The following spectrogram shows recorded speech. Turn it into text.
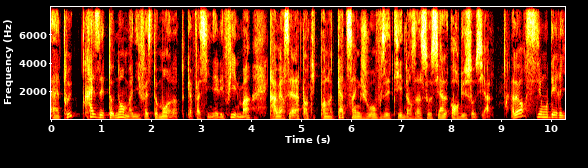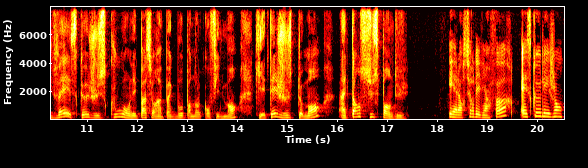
un, truc très étonnant, manifestement, qui a fasciné les films. Hein. Traverser l'Atlantique pendant 4-5 jours, vous étiez dans un social hors du social. Alors, si on dérivait, est-ce que jusqu'où on n'est pas sur un paquebot pendant le confinement qui était justement un temps suspendu? Et alors, sur les liens forts, est-ce que les gens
